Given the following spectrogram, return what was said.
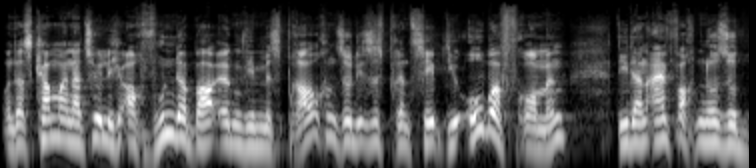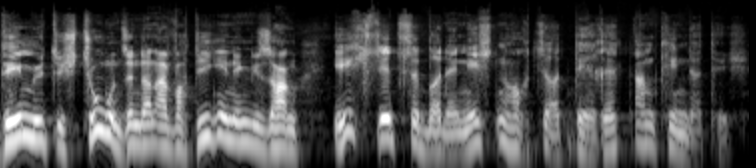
Und das kann man natürlich auch wunderbar irgendwie missbrauchen, so dieses Prinzip. Die Oberfrommen, die dann einfach nur so demütig tun, sind dann einfach diejenigen, die sagen, ich sitze bei der nächsten Hochzeit direkt am Kindertisch.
